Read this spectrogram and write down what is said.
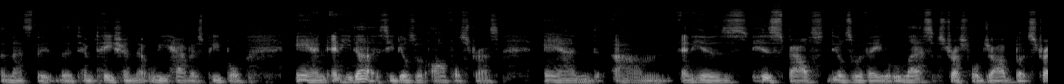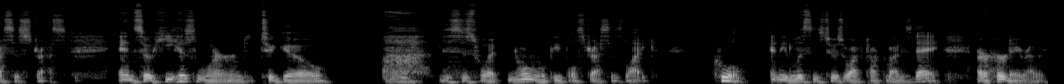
and that's the the temptation that we have as people. And and he does. He deals with awful stress and um, and his his spouse deals with a less stressful job, but stress is stress, and so he has learned to go, ah, this is what normal people stress is like, cool, and he listens to his wife talk about his day or her day rather,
